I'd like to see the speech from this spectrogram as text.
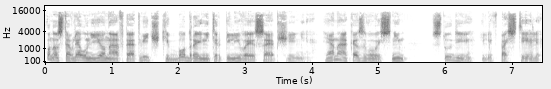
он оставлял у нее на автоответчике бодрое нетерпеливое сообщение, и она оказывалась с ним в студии или в постели,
